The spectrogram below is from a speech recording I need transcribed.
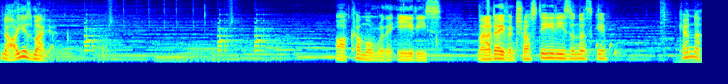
No, I'll use Maya. Oh, come on with the Ares. Man, I don't even trust Ares in this game. Can I?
